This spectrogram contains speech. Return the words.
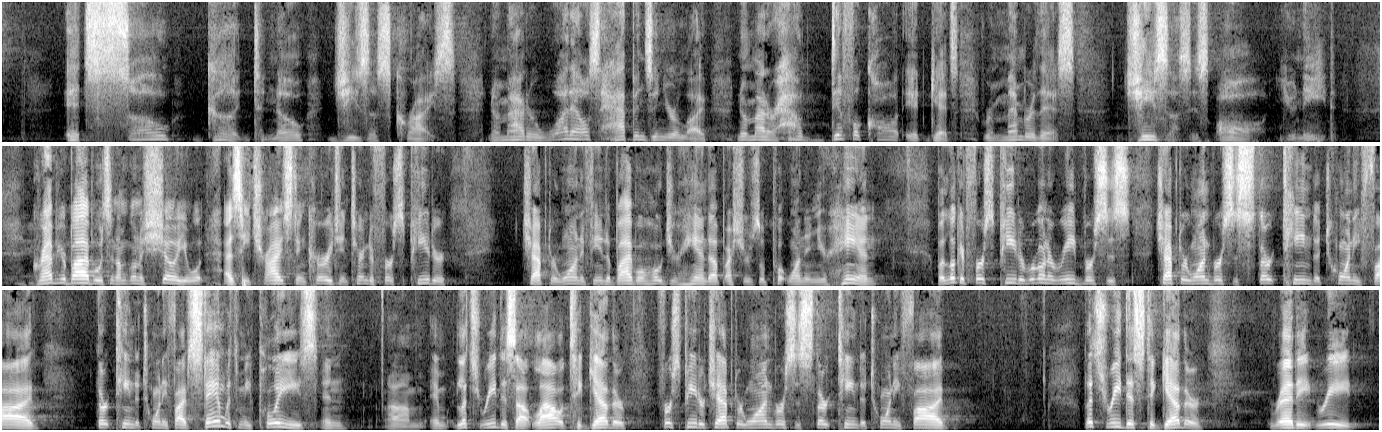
it's so good to know Jesus Christ. No matter what else happens in your life, no matter how difficult it gets, remember this Jesus is all you need. Grab your Bibles, and I'm going to show you what, as he tries to encourage and turn to 1 Peter chapter 1. If you need a Bible, hold your hand up. Ushers will put one in your hand. But look at 1 Peter. We're going to read verses, chapter 1, verses 13 to 25. 13 to 25. Stand with me, please, and, um, and let's read this out loud together. 1 Peter chapter 1, verses 13 to 25. Let's read this together. Ready, read.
